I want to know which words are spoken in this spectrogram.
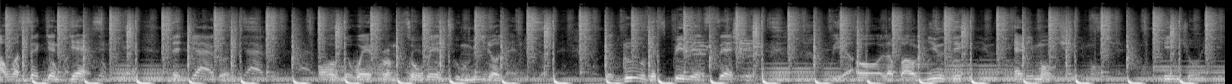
Our second guest, the Jagons, all the way from Soweto Meadowlands. The Groove Experience Sessions. We are all about music and emotions. Enjoy.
